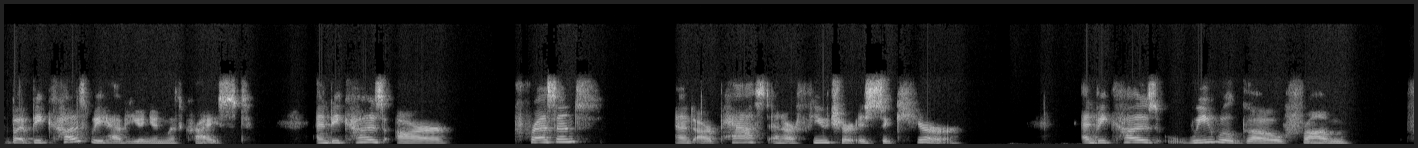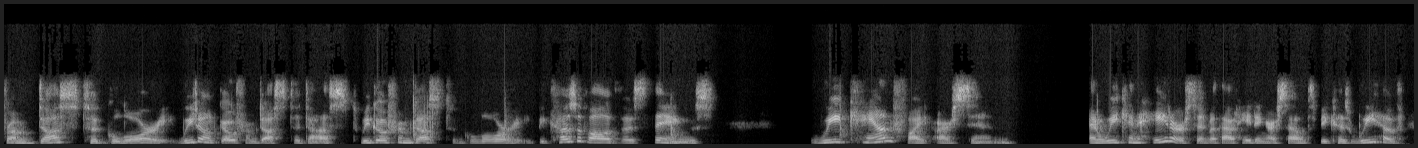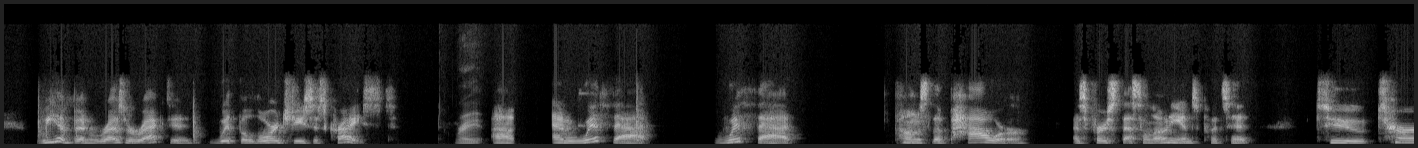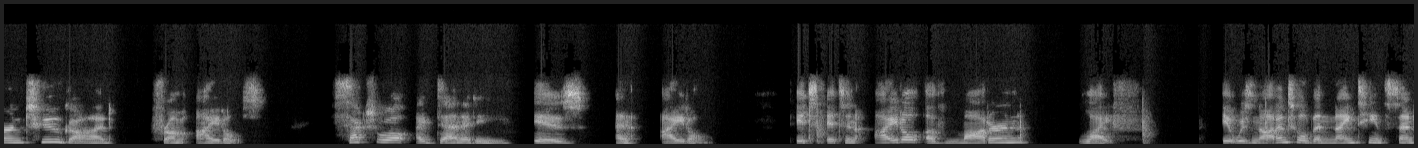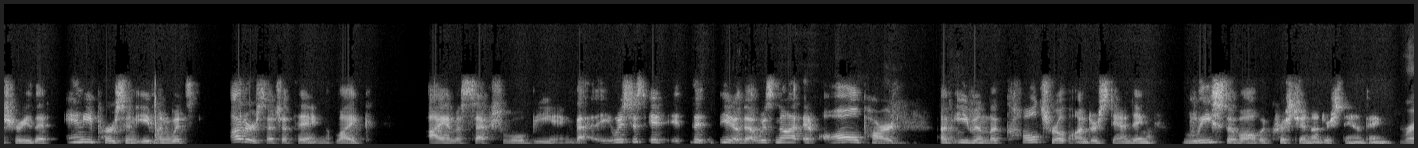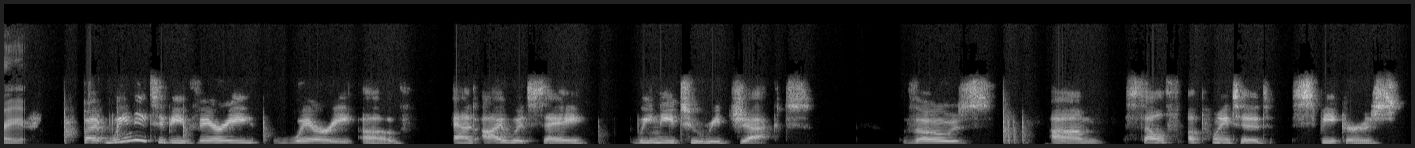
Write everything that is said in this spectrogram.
But because we have union with Christ, and because our present and our past and our future is secure, and because we will go from from dust to glory. We don't go from dust to dust. We go from dust to glory. Because of all of those things, we can fight our sin and we can hate our sin without hating ourselves because we have we have been resurrected with the Lord Jesus Christ. Right. Um, and with that, with that comes the power, as First Thessalonians puts it, to turn to God from idols. Sexual identity is an idol. It's it's an idol of modern life. It was not until the 19th century that any person even would utter such a thing like I am a sexual being. That it was just it, it you know that was not at all part of even the cultural understanding, least of all the Christian understanding. Right. But we need to be very wary of, and I would say we need to reject those um, self appointed speakers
